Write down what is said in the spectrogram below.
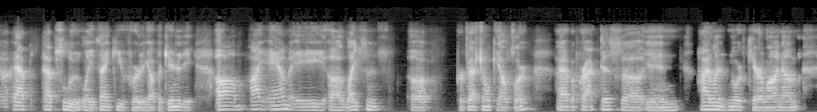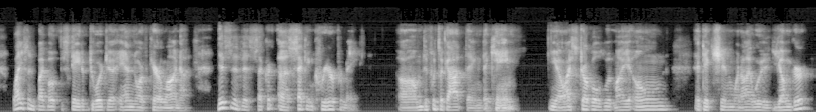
Uh, ab- absolutely. Thank you for the opportunity. Um, I am a uh, licensed uh, professional counselor. I have a practice uh, in Highland, North Carolina. I'm licensed by both the state of Georgia and North Carolina. This is a, sec- a second career for me. Um, this was a God thing that came. You know, I struggled with my own addiction when I was younger.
